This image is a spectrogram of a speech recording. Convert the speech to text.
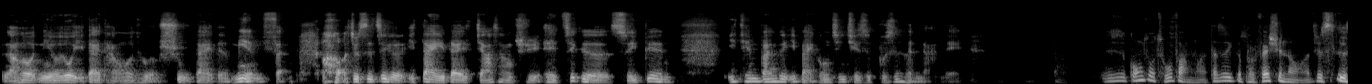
然后你如果一袋糖，或者有数袋的面粉，哦，就是这个一袋一袋加上去，哎，这个随便一天搬个一百公斤，其实不是很难嘞。就是工作厨房嘛，他是一个 professional 啊，就是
